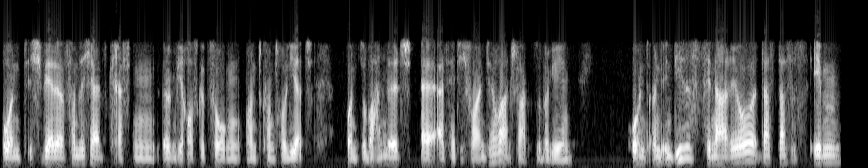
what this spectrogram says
und ich werde von Sicherheitskräften irgendwie rausgezogen und kontrolliert und so behandelt, äh, als hätte ich vor, einen Terroranschlag zu begehen. Und, und in dieses Szenario, das, das ist eben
